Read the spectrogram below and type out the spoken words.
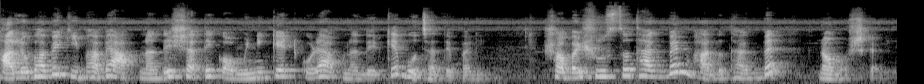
ভালোভাবে কীভাবে আপনাদের সাথে কমিউনিকেট করে আপনাদেরকে বোঝাতে পারি। সবাই সুস্থ থাকবেন, ভালো থাকবেন, নমস্কার।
